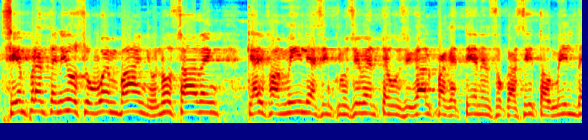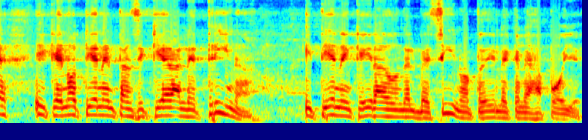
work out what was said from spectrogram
Siempre han tenido su buen baño, no saben que hay familias, inclusive en Tegucigalpa, que tienen su casita humilde y que no tienen tan siquiera letrina y tienen que ir a donde el vecino a pedirle que les apoye.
